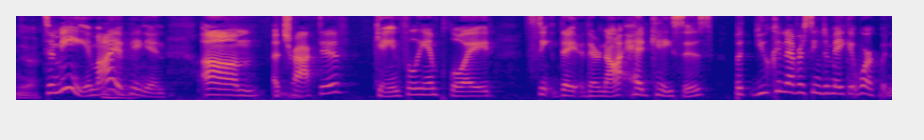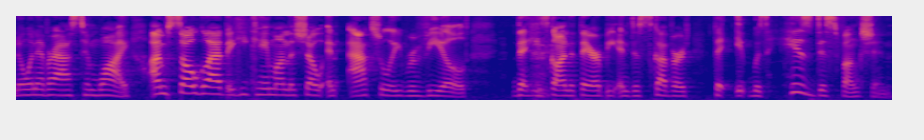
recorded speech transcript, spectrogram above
Yeah. To me, in Mm-hmm. my opinion. Um, attractive, gainfully employed. See, they they're not head cases, but you can never seem to make it work. But no one ever asked him why. I'm so glad that he came on the show and actually revealed that he's gone to therapy and discovered that it was his dysfunction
